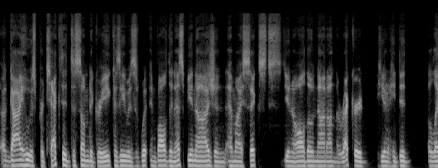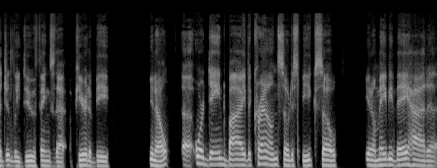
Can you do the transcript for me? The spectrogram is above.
a guy who was protected to some degree because he was w- involved in espionage and MI6. You know, although not on the record, he he did allegedly do things that appear to be, you know, uh, ordained by the crown, so to speak. So, you know, maybe they had a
